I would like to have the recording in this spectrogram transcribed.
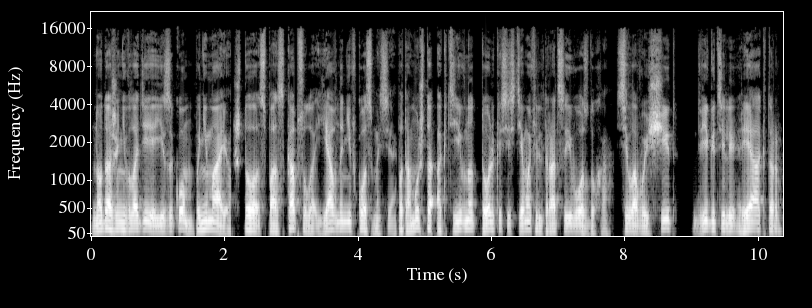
Но даже не владея языком, понимаю, что спас-капсула явно не в космосе, потому что активна только система фильтрации воздуха силовой щит, двигатели, реактор.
